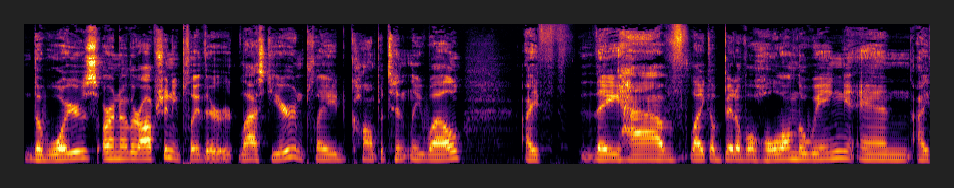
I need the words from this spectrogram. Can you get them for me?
The Warriors are another option. He played there last year and played competently well. I they have like a bit of a hole on the wing and I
